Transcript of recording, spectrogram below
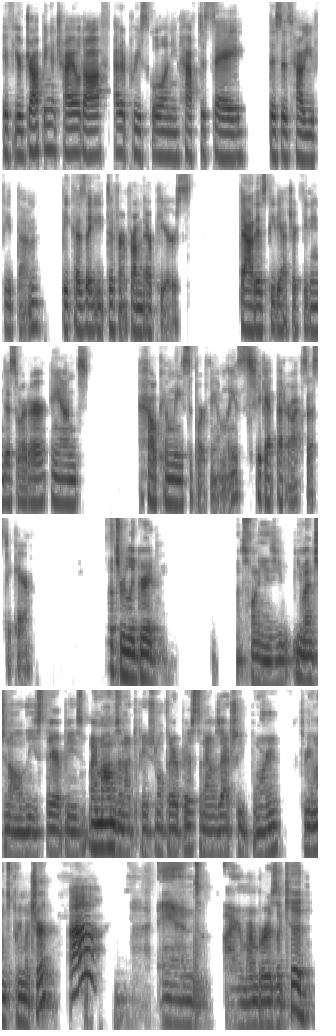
if you're dropping a child off at a preschool and you have to say, this is how you feed them because they eat different from their peers. That is pediatric feeding disorder. And how can we support families to get better access to care? That's really great. What's funny is you you mentioned all these therapies. My mom's an occupational therapist, and I was actually born three months premature. Oh. And I remember as a kid,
